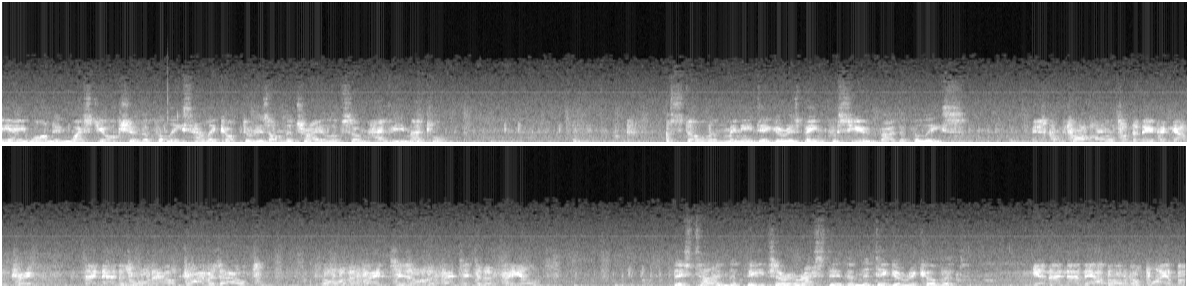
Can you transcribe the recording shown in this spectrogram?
the A1 in West Yorkshire, the police helicopter is on the trail of some heavy metal. A stolen mini digger is being pursued by the police. It's come to a halt underneath a gantry. Now, now there's one out, driver's out. Over the fences, over the fence into the fields. This time the thieves are arrested and the digger recovered.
